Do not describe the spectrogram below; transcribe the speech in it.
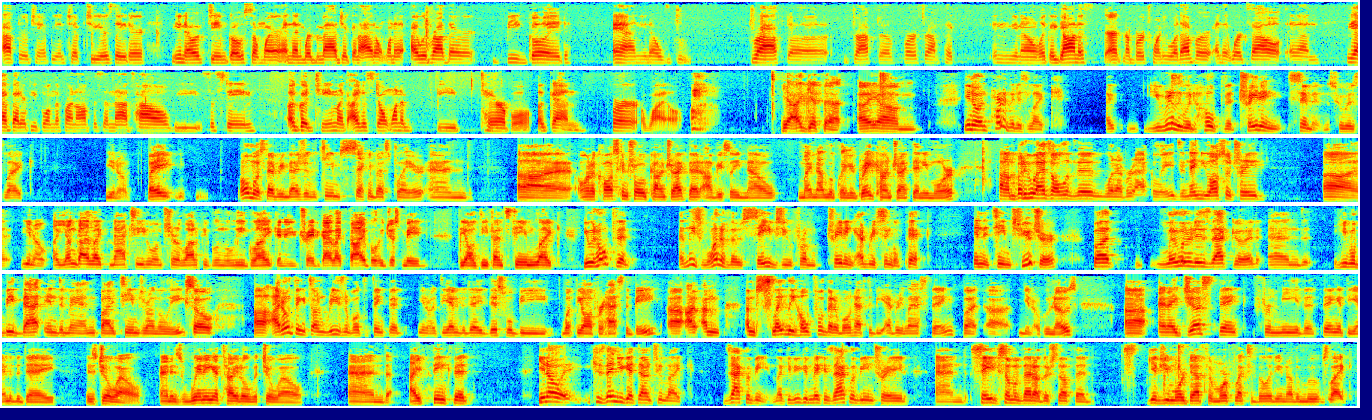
after a championship 2 years later, you know, if Dame goes somewhere and then we're the magic and I don't want to I would rather be good and, you know, dr- draft a draft a first round pick in you know like a Giannis at number 20 whatever and it works out and we have better people in the front office and that's how we sustain a good team like I just don't want to be terrible again for a while Yeah, I get that. I um you know, and part of it is like I you really would hope that trading Simmons, who is like, you know, by almost every measure the team's second best player and uh on a cost controlled contract that obviously now might not look like a great contract anymore. Um, but who has all of the whatever accolades, and then you also trade uh, you know, a young guy like Maxey, who I'm sure a lot of people in the league like, and you trade a guy like Thybulle, who just made the all defense team. Like, you would hope that at least one of those saves you from trading every single pick in the team's future. But Lillard is that good, and he will be that in demand by teams around the league. So uh, I don't think it's unreasonable to think that you know at the end of the day this will be what the offer has to be. Uh, I, I'm I'm slightly hopeful that it won't have to be every last thing, but uh, you know who knows. Uh, and I just think for me the thing at the end of the day is Joel and is winning a title with Joel, and I think that you know because then you get down to like Zach LaVine. Like if you could make a Zach LaVine trade and save some of that other stuff that gives you more depth or more flexibility in other moves like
